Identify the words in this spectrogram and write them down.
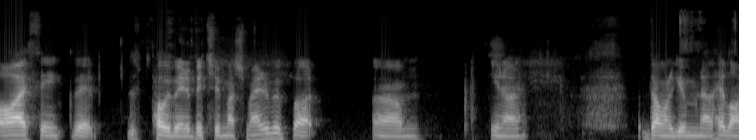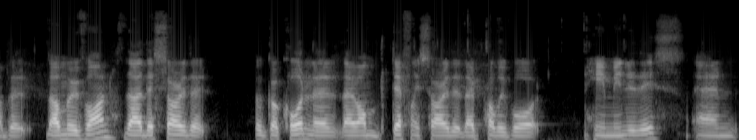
I think that there's probably been a bit too much made of it. But um, you know, don't want to give them another headline, but they'll move on. They're, they're sorry that it got caught, and they're, they're, I'm definitely sorry that they probably brought him into this and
